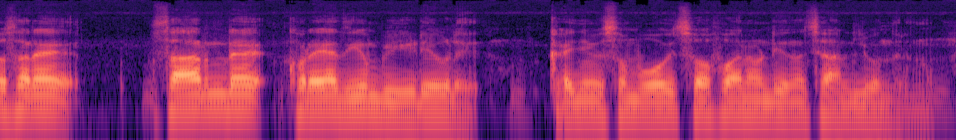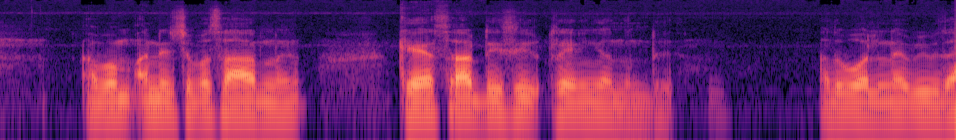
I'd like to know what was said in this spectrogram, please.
എന്തോ സാറെ സാറിന്റെ കുറേ അധികം വീഡിയോകൾ കഴിഞ്ഞ ദിവസം വോയിസ് ഓഫ് ആൻ വേണ്ടി എന്ന ചാനലിൽ വന്നിരുന്നു. അപ്പം അന്വേഷിച്ചപ്പോൾ സാറിന് K S R T C training തന്നിട്ടുണ്ട്. അതുപോലെ തന്നെ വിവിധ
